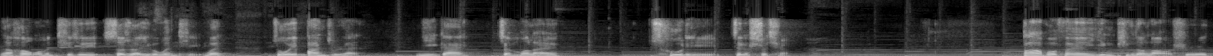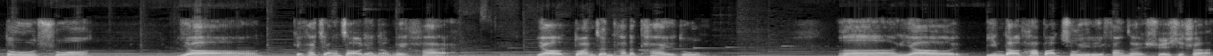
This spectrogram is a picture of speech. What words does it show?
然后我们提出设置了一个问题，问作为班主任，你该怎么来处理这个事情？大部分应聘的老师都说，要给他讲早恋的危害，要端正他的态度，呃，要引导他把注意力放在学习上。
